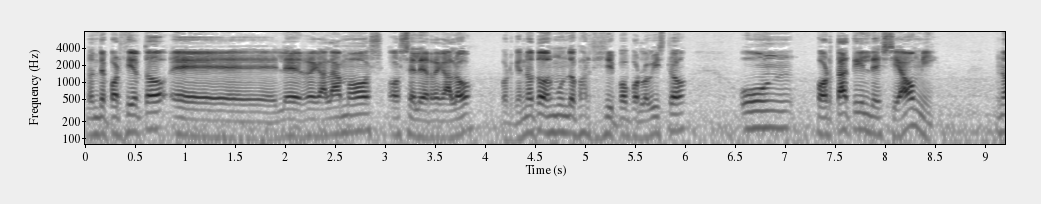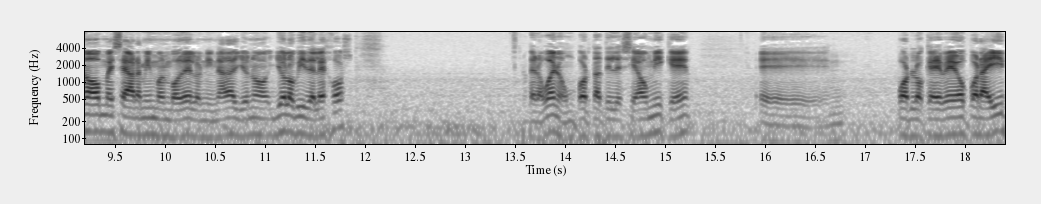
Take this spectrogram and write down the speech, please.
Donde por cierto eh, le regalamos, o se le regaló, porque no todo el mundo participó por lo visto, un portátil de Xiaomi no me sé ahora mismo el modelo ni nada, yo, no, yo lo vi de lejos. Pero bueno, un portátil de Xiaomi que, eh, por lo que veo por ahí,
